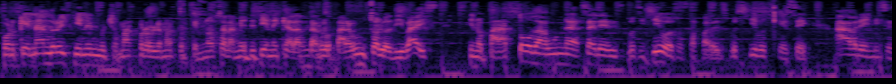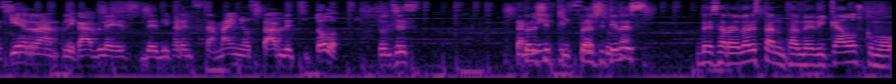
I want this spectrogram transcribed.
Porque en Android tienen mucho más problemas porque no solamente tienen que adaptarlo para un solo device, sino para toda una serie de dispositivos, hasta para dispositivos que se abren y se cierran, plegables de diferentes tamaños, tablets y todo. Entonces, Pero también si, pero si una- tienes desarrolladores tan, tan dedicados como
